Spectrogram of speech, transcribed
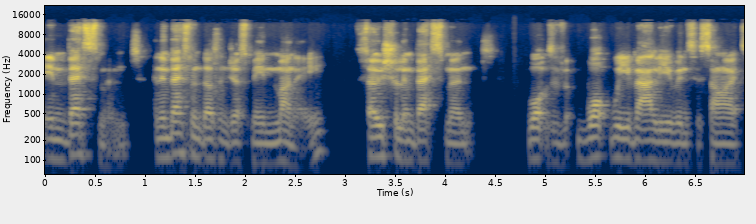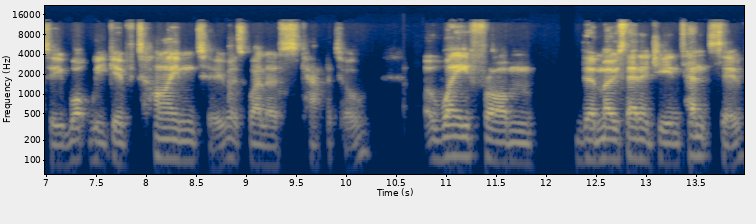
investment, and investment doesn't just mean money. Social investment, what what we value in society, what we give time to, as well as capital, away from the most energy intensive,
